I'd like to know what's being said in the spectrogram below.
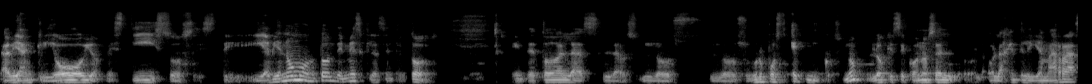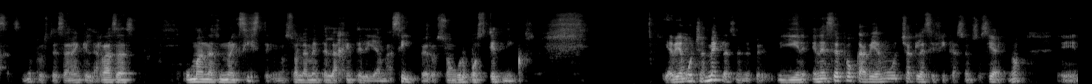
Habían criollos, mestizos, este, y había un montón de mezclas entre todos, entre todos las, los, los, grupos étnicos, ¿no? Lo que se conoce, o la gente le llama razas, ¿no? Pero ustedes saben que las razas humanas no existen, no solamente la gente le llama así, pero son grupos étnicos. Y había muchas mezclas en el Perú. Y en, en esa época había mucha clasificación social, ¿no? Eh,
